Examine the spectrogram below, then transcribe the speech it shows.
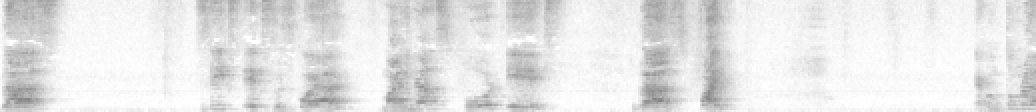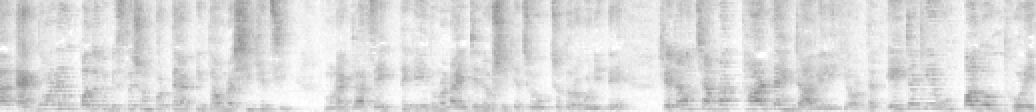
plus six x square minus four x plus five এখন তোমরা এক ধরনের উৎপাদকে বিশ্লেষণ করতে কিন্তু আমরা শিখেছি। মনে হয় ক্লাস এইট থেকেই তোমরা নাইন টেনেও শিখেছো উচ্চতর গণিতে। সেটা হচ্ছে আমরা থার্ড লাইনটা আগে লিখি। অর্থাৎ এইটাকে উৎপাদক ধরে,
